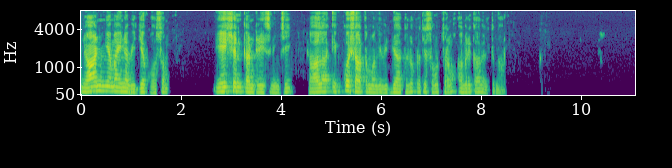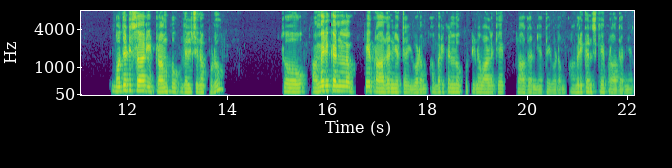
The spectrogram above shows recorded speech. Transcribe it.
నాణ్యమైన విద్య కోసం ఏషియన్ కంట్రీస్ నుంచి చాలా ఎక్కువ శాతం మంది విద్యార్థులు ప్రతి సంవత్సరం అమెరికా వెళ్తున్నారు. మొదటిసారి ట్రంప్ గెలిచినప్పుడు సో అమెరికన్లకే ప్రాధాన్యత ఇవ్వడం అమెరికన్లో పుట్టిన వాళ్ళకే ప్రాధాన్యత ఇవ్వడం అమెరికన్స్కే ప్రాధాన్యత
